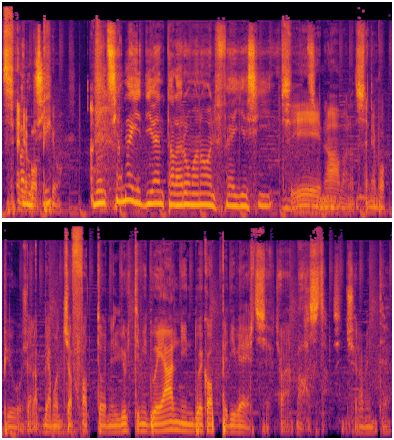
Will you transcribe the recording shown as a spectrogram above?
se ne può si, più. Non sia mai che diventa la Roma no, il Feye sì. Sì, no, ma non se ne può più. Cioè, l'abbiamo già fatto negli ultimi due anni in due coppe diverse. Cioè, basta, sinceramente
